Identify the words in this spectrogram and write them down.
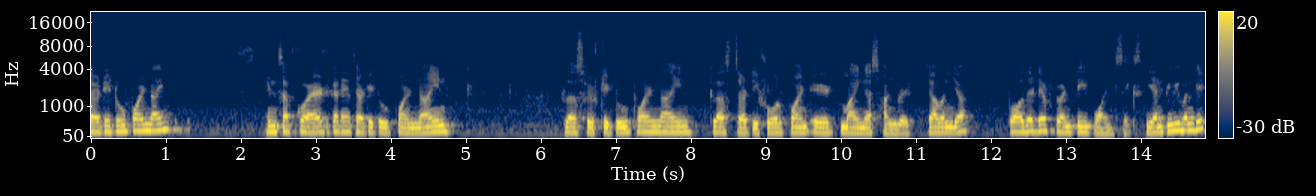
32.9 इन सबको ऐड करें 32.9 प्लस 52.9 प्लस 34.8 माइनस 100 क्या बन गया? पॉजिटिव 20.6 ये एन पी बन गई।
